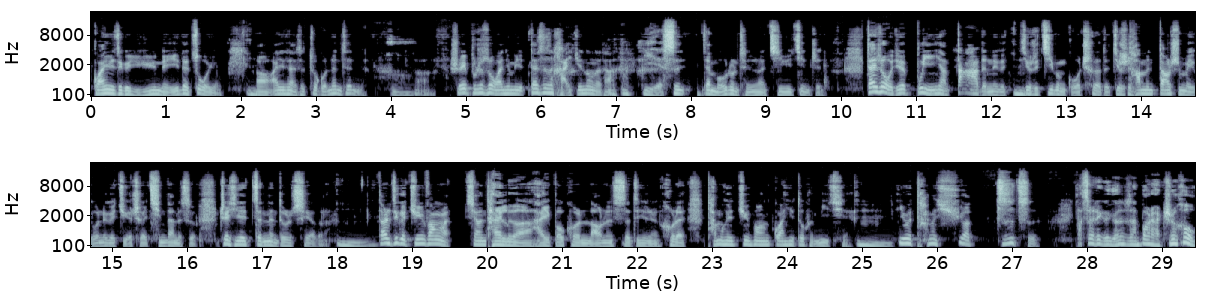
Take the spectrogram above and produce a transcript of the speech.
关于这个鱼雷的作用啊，爱因斯坦是做过论证的。啊所以不是说完全没有，但是海军弄的他也是在某种程度上基于竞争，但是我觉得不影响大的那个就是基本国策的，就是是他们当时美国那个决策清淡的时候，这些争论都是次要的了。嗯但是，这个军方啊，像泰勒啊，还有包括劳伦斯这些人，后来他们和军方关系都很密切，嗯，因为他们需要支持。在这个原子弹爆炸之后，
